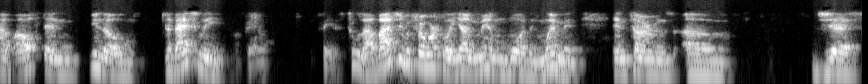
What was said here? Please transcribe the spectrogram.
I've often, you know, I've actually, okay, don't say this too loud, but I actually prefer working with young men more than women in terms of just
